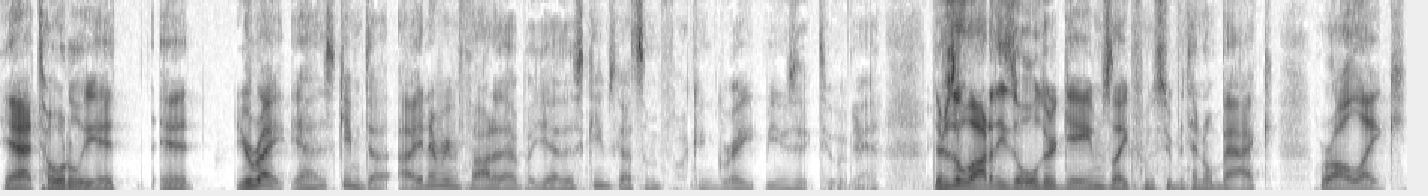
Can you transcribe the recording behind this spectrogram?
Yeah, totally. It it. You're right. Yeah, this game does. I never even thought of that, but yeah, this game's got some fucking great music to it, man. There's a lot of these older games like from Super Nintendo back where I'll like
